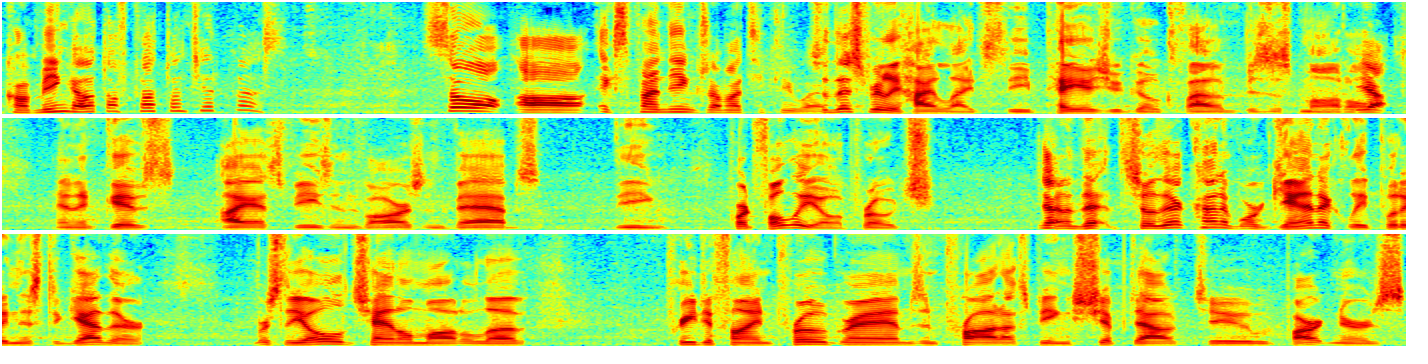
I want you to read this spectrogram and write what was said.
coming out of Cloud 28 Plus. So uh, expanding dramatically well. So this really highlights the pay-as-you-go cloud business model, yeah. And it gives ISVs and VARs and VABs the portfolio approach Yep. Kind of that, so they're kind of organically putting this together versus the old channel model of predefined programs and products being shipped out to partners.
